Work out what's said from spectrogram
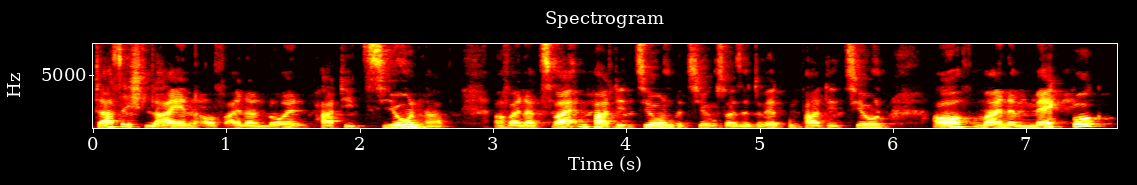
dass ich Lion auf einer neuen Partition habe. Auf einer zweiten Partition bzw. dritten Partition auf meinem MacBook.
